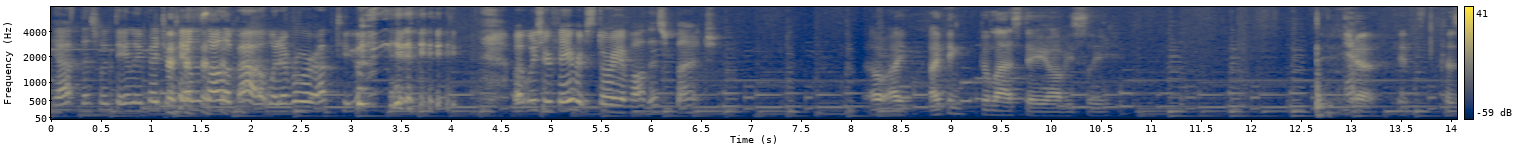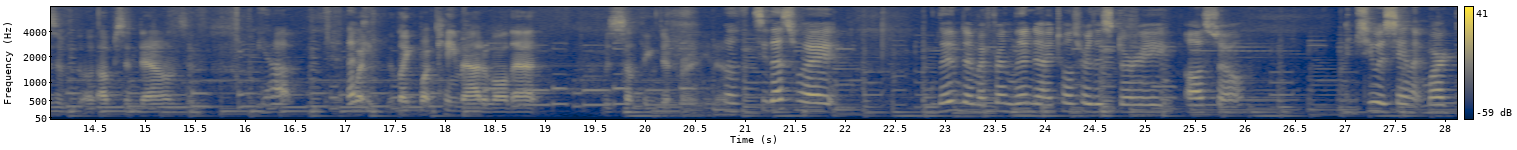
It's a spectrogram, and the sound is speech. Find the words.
Yeah, that's what Daily Adventure Tales is all about, whatever we're up to. what was your favorite story of all this bunch? Oh, I I think the last day, obviously. Yeah, it's because of the ups and downs and Yeah. That what could- like what came out of all that was something different, you know. Well, see, that's why Linda, my friend Linda, I told her this story also. And she was saying, like, Mark,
